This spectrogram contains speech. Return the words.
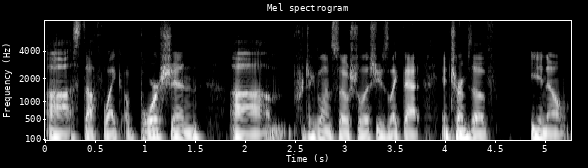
uh, stuff like abortion um, particularly on social issues like that in terms of you know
